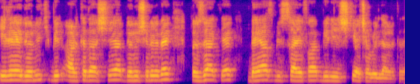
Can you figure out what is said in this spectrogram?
ileri dönük bir arkadaşlığa dönüşebilir ve özellikle beyaz bir sayfa bir ilişki açabilirler arkadaşlar.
